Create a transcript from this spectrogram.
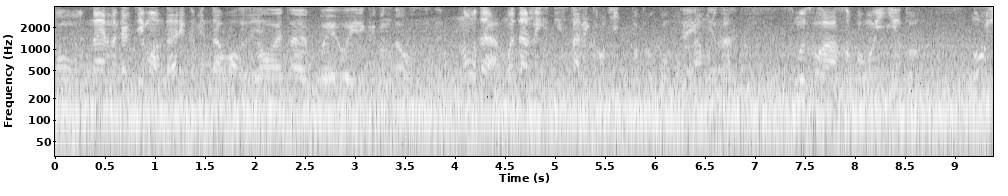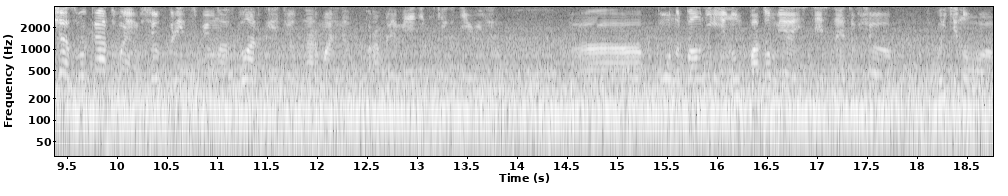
Ну, наверное, как Диман, да, рекомендовал? Или... Ну, это боевые рекомендованные, да? Ну да, мы даже их не стали крутить по-другому, Да, потому что надо. смысла особого и нету. Ну, сейчас выкатываем, все, в принципе, у нас гладко идет, нормально, проблем я никаких не вижу. Э, По наполнению, ну, потом я, естественно, это все выкину,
